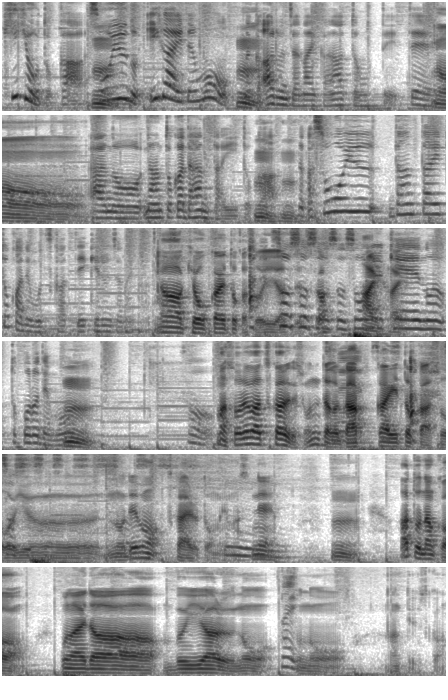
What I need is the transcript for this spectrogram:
企業とかそういうの以外でもうん。なんかあるんじゃないかなと思っていて、あー。あのなんとか団体とか、うんうん。なんかそういう団体とかでも使っていけるんじゃないかな。あー教会とかそういうやつそうですか？そうそうそうそういうはい。はい系のところでも、うん。そう。まあそれは使えるでしょうね。だから学会とかね。そういそう。のでも使えると思いますね。うん。うん、あとなんかこの間 VR のはい。その、なんていうんですか、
